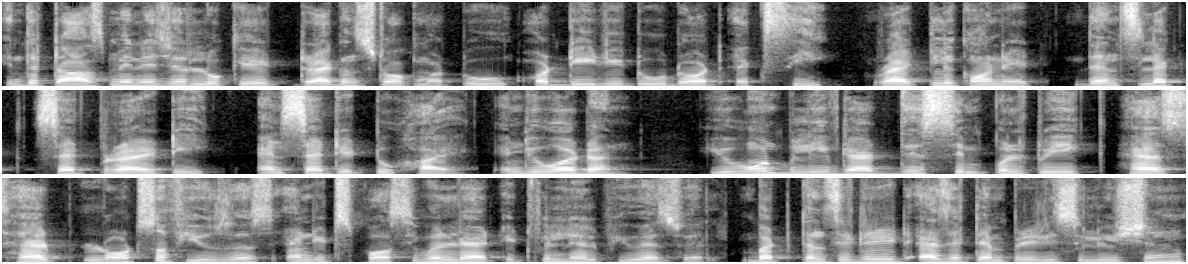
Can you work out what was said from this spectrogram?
In the Task Manager, locate Dragon's Dogma 2 or dd2.exe. Right click on it, then select Set Priority and set it to High and you are done. You won't believe that this simple tweak has helped lots of users and it's possible that it will help you as well. But consider it as a temporary solution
